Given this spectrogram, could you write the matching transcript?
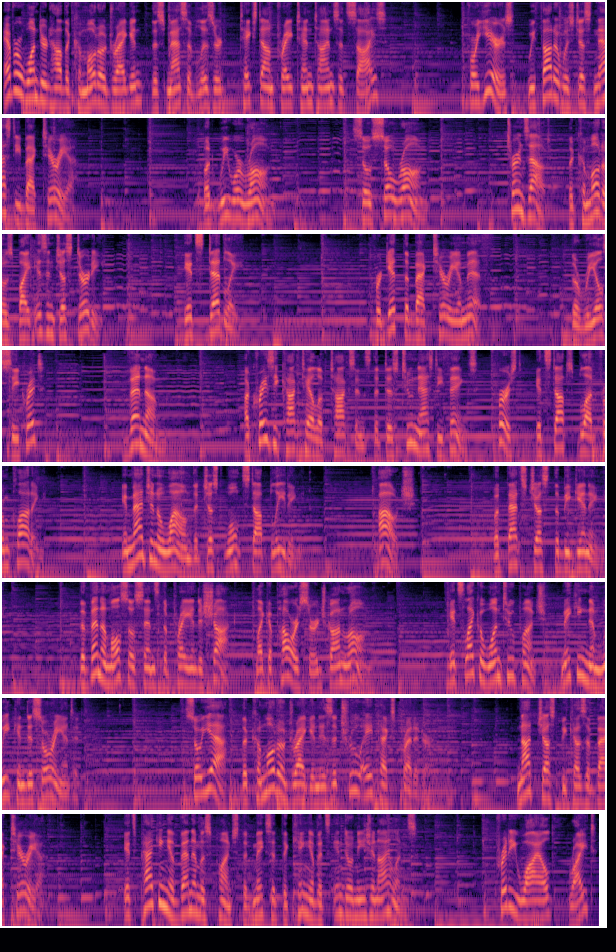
Ever wondered how the Komodo dragon, this massive lizard, takes down prey 10 times its size? For years, we thought it was just nasty bacteria. But we were wrong. So, so wrong. Turns out, the Komodo's bite isn't just dirty, it's deadly. Forget the bacteria myth. The real secret? Venom. A crazy cocktail of toxins that does two nasty things. First, it stops blood from clotting. Imagine a wound that just won't stop bleeding. Ouch. But that's just the beginning. The venom also sends the prey into shock, like a power surge gone wrong. It's like a one two punch, making them weak and disoriented. So, yeah, the Komodo dragon is a true apex predator. Not just because of bacteria. It's packing a venomous punch that makes it the king of its Indonesian islands. Pretty wild, right?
